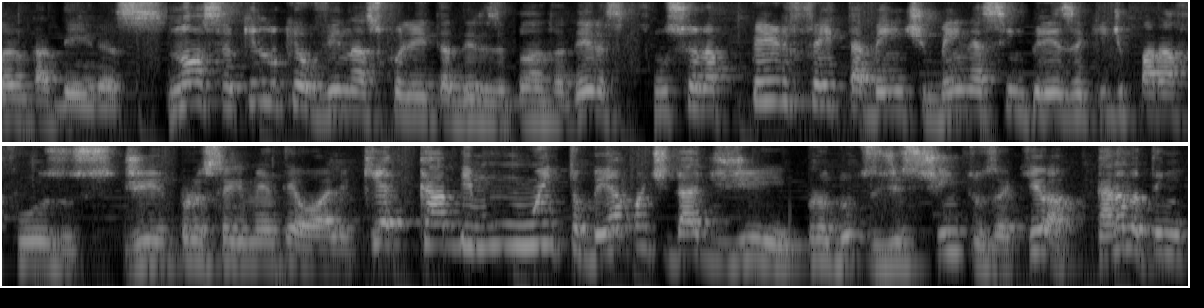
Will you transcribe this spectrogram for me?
plantadeiras. Nossa, aquilo que eu vi nas colheitadeiras e plantadeiras funciona perfeitamente bem nessa empresa aqui de parafusos, de prosseguimento eólico, que cabe muito bem a quantidade de produtos distintos aqui, ó. Caramba, tem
